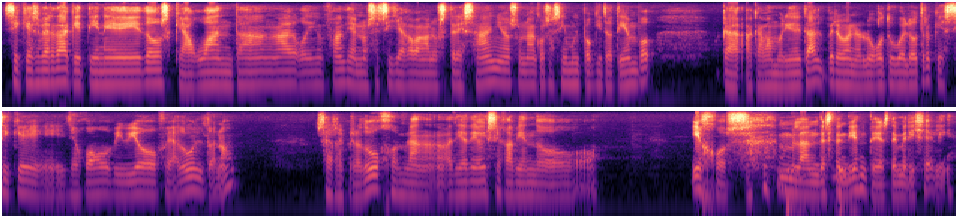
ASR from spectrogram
Sí que es verdad que tiene dos que aguantan algo de infancia, no sé si llegaban a los tres años, una cosa así, muy poquito tiempo, acaba muriendo y tal, pero bueno, luego tuvo el otro que sí que llegó, vivió, fue adulto, ¿no? Se reprodujo, en plan, a día de hoy sigue habiendo hijos, en plan, descendientes de Mary Shelley.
